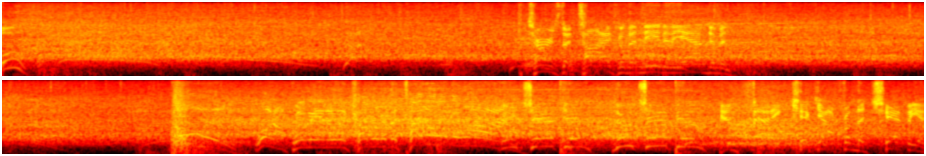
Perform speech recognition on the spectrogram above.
Ooh! Turns the tide from the knee to the abdomen. With the title on the line. champion! New champion! Emphatic kick out from the champion.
